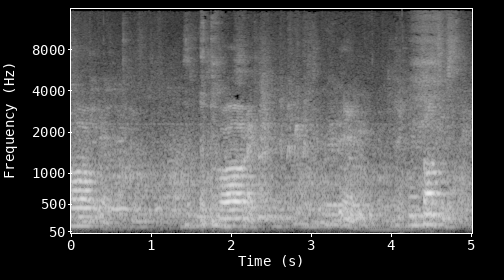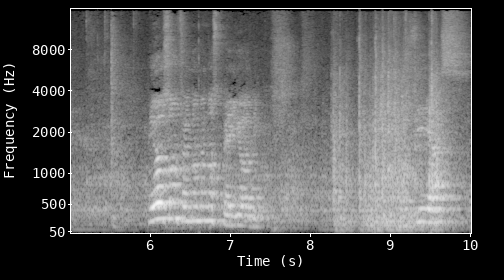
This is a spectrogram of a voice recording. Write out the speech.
Ok. Correcto. Bien. Entonces, ellos son fenómenos periódicos. Los días,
